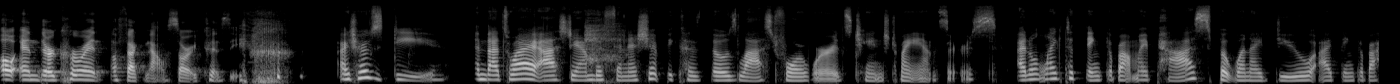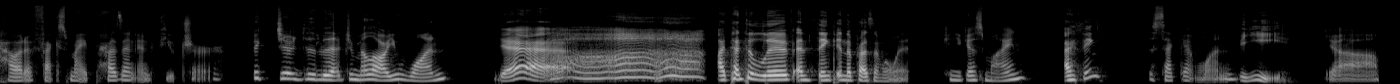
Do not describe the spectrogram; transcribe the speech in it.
Oh, and their current effect now. Sorry, couldn't see. I chose D. And that's why I asked Jam to finish it because those last four words changed my answers. I don't like to think about my past, but when I do, I think about how it affects my present and future. Vic, J- J- J- Jamila, are you one? yeah. I tend to live and think in the present moment. Can you guess mine? I think The second one. B. Yeah.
